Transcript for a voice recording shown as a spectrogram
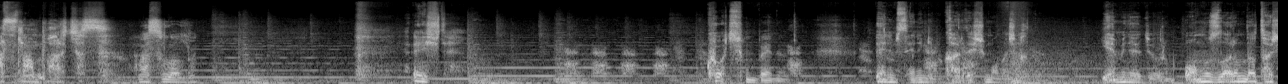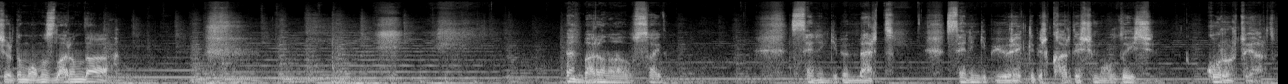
Aslan parçası. Nasıl oldun? E işte. Koçum benim. Benim senin gibi kardeşim olacaktı. Yemin ediyorum omuzlarımda taşırdım omuzlarımda. Ben Baran Ağa olsaydım senin gibi mert, senin gibi yürekli bir kardeşim olduğu için gurur duyardım.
